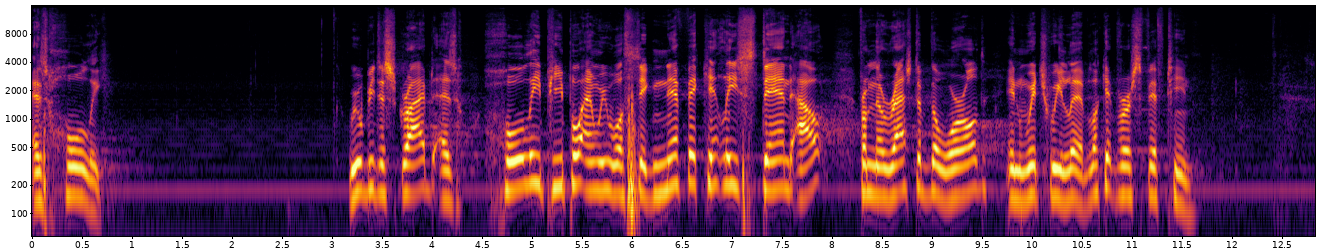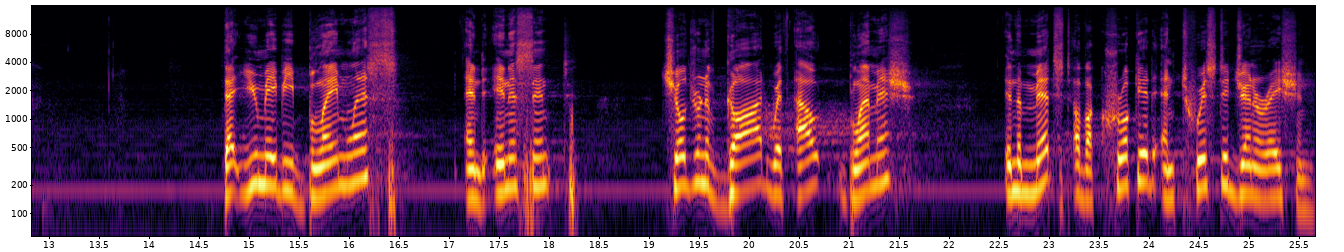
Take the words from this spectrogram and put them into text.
As holy. We will be described as holy people and we will significantly stand out from the rest of the world in which we live. Look at verse 15. That you may be blameless and innocent, children of God without blemish, in the midst of a crooked and twisted generation,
